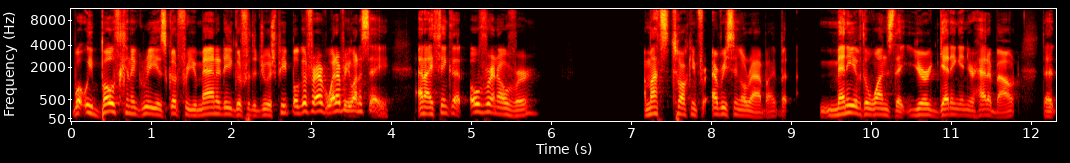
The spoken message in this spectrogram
what we both can agree is good for humanity, good for the Jewish people, good for whatever you want to say. And I think that over and over, I'm not talking for every single rabbi, but many of the ones that you're getting in your head about that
